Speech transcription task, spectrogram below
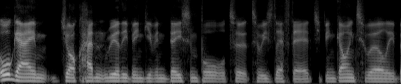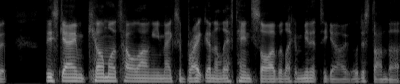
All game, Jock hadn't really been given decent ball to to his left edge. He'd been going too early, but this game, Kelma Tawalangi makes a break down the left hand side with like a minute to go or just under.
